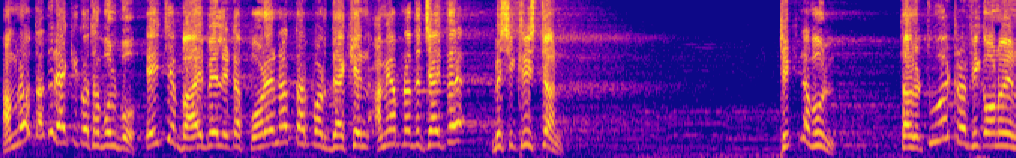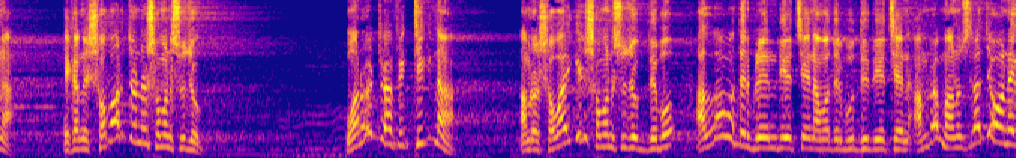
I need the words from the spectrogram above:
আমরাও তাদের একই কথা বলব। এই যে বাইবেল এটা পড়ে না, তারপর দেখেন, আমি আপনাদের চাইতে বেশি খ্রিস্টান। ঠিক না ভুল? তাহলে two way traffic one way না। এখানে সবার জন্য সমান সুযোগ। ওয়ান ওয়ে ট্রাফিক ঠিক না। আমরা সবাইকে সমান সুযোগ দেব। আল্লাহ আমাদের ব্রেন দিয়েছেন, আমাদের বুদ্ধি দিয়েছেন। আমরা মানুষরা যে অনেক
